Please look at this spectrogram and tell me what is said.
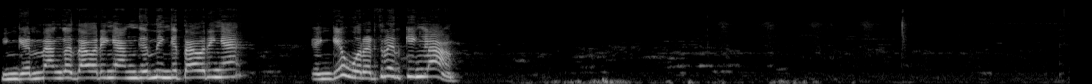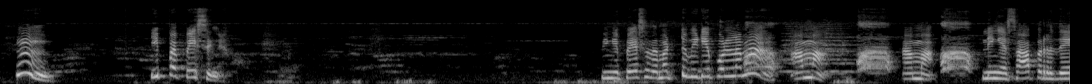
இங்கேருந்து அங்கே தவறீங்க அங்கேருந்து இங்கே தவறீங்க. எங்கேயோ ஒரு இடத்துல இருக்கீங்களா? ம் இப்போ பேசுங்க. நீங்கள் பேசுறத மட்டும் வீடியோ போடலாமா? ஆமாம் ஆமாம் நீங்கள் சாப்பிட்றது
